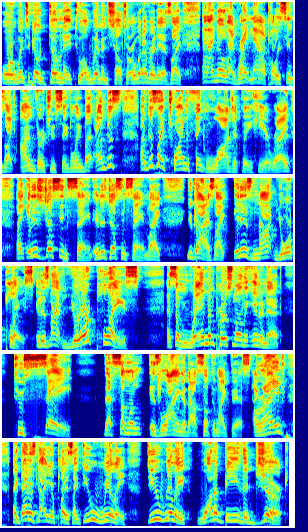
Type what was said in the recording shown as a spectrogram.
Or went to go donate to a women's shelter or whatever it is. Like, and I know like right now, it probably seems like I'm virtue signaling, but I'm just, I'm just like trying to think logically here, right? Like, it is just insane. It is just insane. Like, you guys, like, it is not your your place. It is not your place as some random person on the internet to say that someone is lying about something like this, all right? Like, that is not your place. Like, do you really, do you really wanna be the jerk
